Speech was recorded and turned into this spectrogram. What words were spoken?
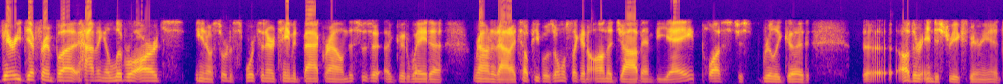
very different, but having a liberal arts, you know, sort of sports and entertainment background, this was a, a good way to round it out. I tell people it was almost like an on-the-job MBA plus just really good uh, other industry experience.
